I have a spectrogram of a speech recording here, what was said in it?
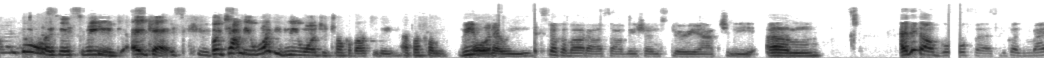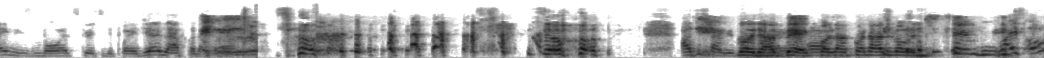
Oh, no, it's sweet. Okay. It's cute. But tell me, what did we want to talk about today, apart from We all that we? Let's talk about our salvation story actually. Um I think I'll go first because mine is more straight to the point. Just for that. So so I just can't. God, I beg, Um, Kona, Kona, Lord, save me. It's over.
